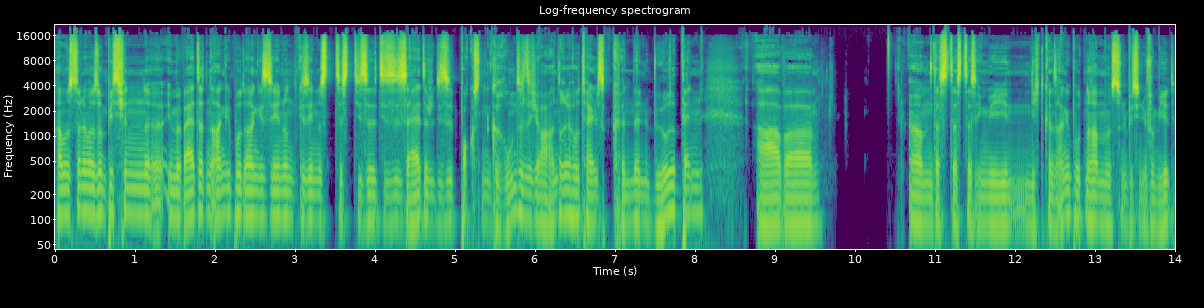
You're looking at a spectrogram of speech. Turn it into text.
Haben uns dann aber so ein bisschen äh, im erweiterten Angebot angesehen und gesehen, dass, dass diese, diese Seite oder diese Boxen grundsätzlich auch andere Hotels können würden. Aber ähm, dass, dass das irgendwie nicht ganz angeboten haben, uns dann ein bisschen informiert.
